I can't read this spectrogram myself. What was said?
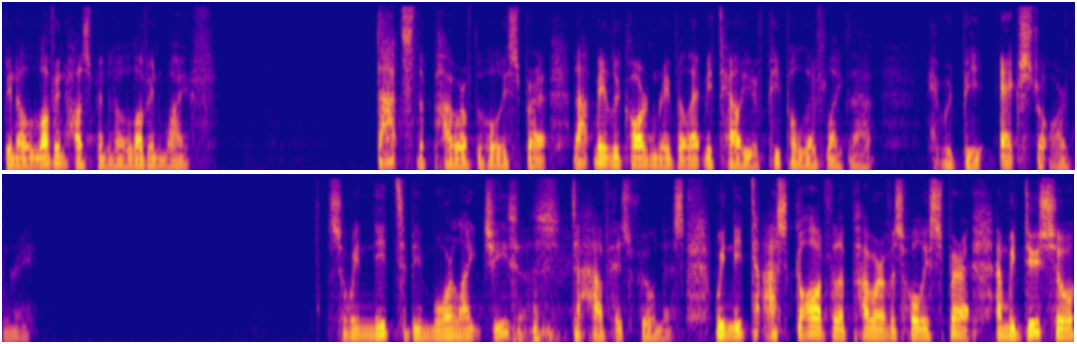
being a loving husband and a loving wife. That's the power of the Holy Spirit. That may look ordinary, but let me tell you, if people lived like that, it would be extraordinary. So we need to be more like Jesus to have his fullness. We need to ask God for the power of his Holy Spirit. And we do so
